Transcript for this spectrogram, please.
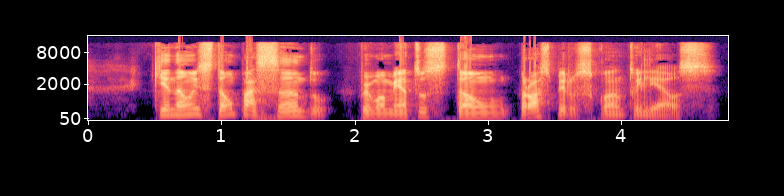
que não estão passando por momentos tão prósperos quanto Ilhéus,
